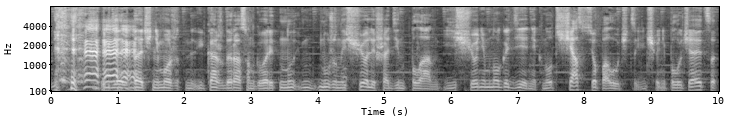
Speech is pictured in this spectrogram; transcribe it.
где Дач не может, и каждый раз он говорит, ну, нужен еще лишь один план, еще немного денег, но вот сейчас все получится, и ничего не получается,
